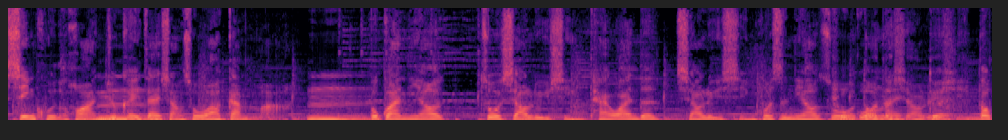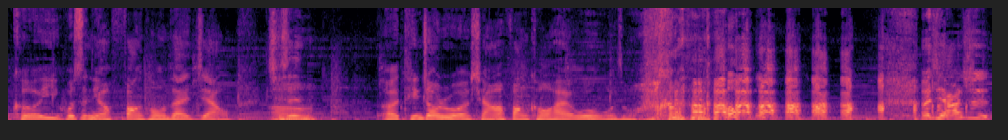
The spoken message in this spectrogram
辛苦的话，你就可以在想说我要干嘛。嗯，不管你要做小旅行，台湾的小旅行，或是你要做东南小旅行，都可以，或是你要放空在家。其实，嗯、呃，听众如果想要放空，还问我怎么放空。而且他是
